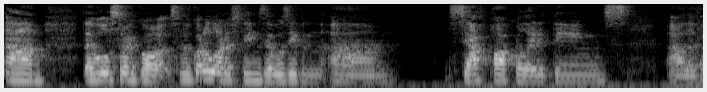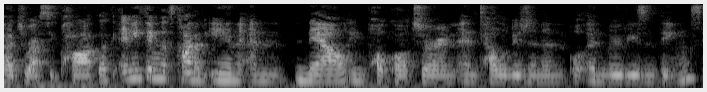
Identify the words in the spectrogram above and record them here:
Um, they've also got so they've got a lot of things. There was even um, South Park related things. Uh, they've had Jurassic Park, like anything that's kind of in and now in pop culture and, and television and and movies and things.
